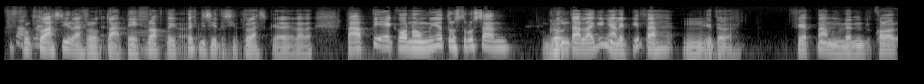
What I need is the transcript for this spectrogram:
fluktuasi lah. Fluktuatif. fluktuatif di situ situlah tapi ekonominya terus terusan bentar lagi nyalip kita Hmm. gitu loh Vietnam. Dan kalau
